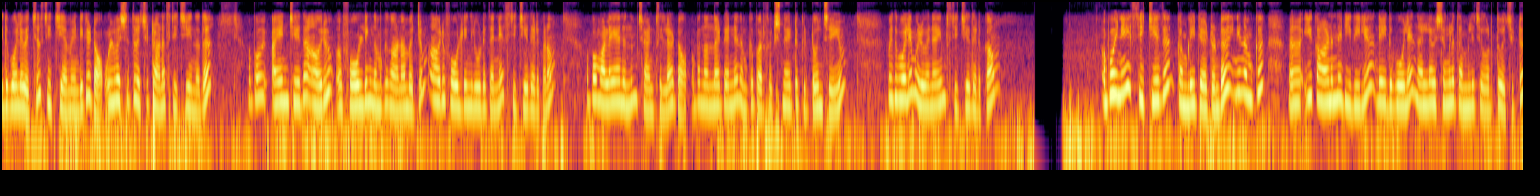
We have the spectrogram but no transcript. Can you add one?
ഇതുപോലെ വെച്ച് സ്റ്റിച്ച് ചെയ്യാൻ വേണ്ടി കേട്ടോ. ഉൾവശത്ത് വെച്ചിട്ടാണ് സ്റ്റിച്ച് ചെയ്യുന്നത്. അപ്പോൾ അയൺ ചെയ്ത ആ ഒരു ഫോൾഡിങ് നമുക്ക് കാണാൻ പറ്റും. ആ ഒരു ഫോൾഡിങ്ങിലൂടെ തന്നെ സ്റ്റിച്ച് ചെയ്തെടുക്കണം. അപ്പോൾ വളയാനൊന്നും ചാൻസ് ഇല്ല കേട്ടോ. അപ്പോൾ നന്നായിട്ട് തന്നെ നമുക്ക് പെർഫെക്ഷനായിട്ട് കിട്ടുകയും ചെയ്യും. അപ്പോൾ ഇതുപോലെ മുഴുവനായും സ്റ്റിച്ച് ചെയ്തെടുക്കാം. അപ്പോൾ ഇനി സ്റ്റിച്ച് ചെയ്ത് കംപ്ലീറ്റ് ആയിട്ടുണ്ട്. ഇനി നമുക്ക് ഈ കാണുന്ന രീതിയിൽ ഇതുപോലെ നല്ല വശങ്ങൾ തമ്മിൽ ചേർത്ത് വെച്ചിട്ട്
